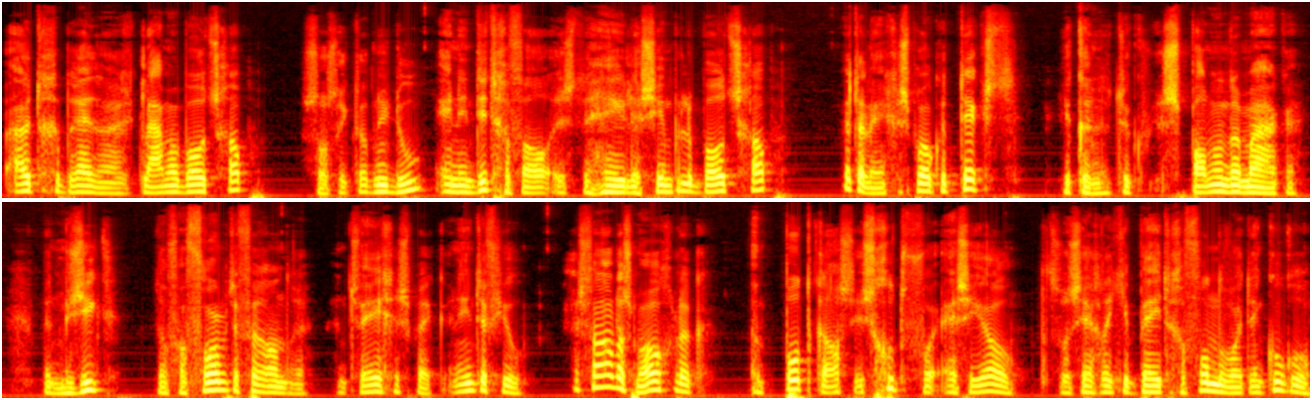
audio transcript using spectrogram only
uitgebreide reclameboodschap, zoals ik dat nu doe. En in dit geval is het een hele simpele boodschap met alleen gesproken tekst. Je kunt het natuurlijk spannender maken met muziek, door van vorm te veranderen, een tweegesprek, een interview. Er is van alles mogelijk. Een podcast is goed voor SEO. Dat wil zeggen dat je beter gevonden wordt in Google.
